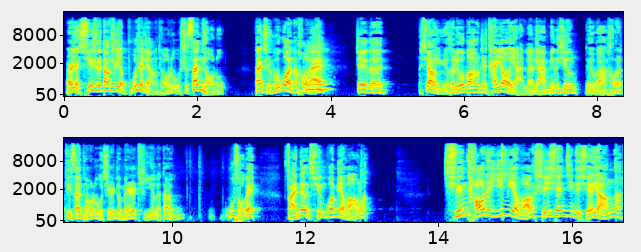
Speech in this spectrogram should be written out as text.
而且其实当时也不是两条路，是三条路，但只不过呢，后来这个项羽和刘邦这太耀眼了，俩明星，对吧？或者第三条路其实就没人提了，但无无所谓。反正秦国灭亡了，秦朝这一灭亡，谁先进的咸阳啊？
